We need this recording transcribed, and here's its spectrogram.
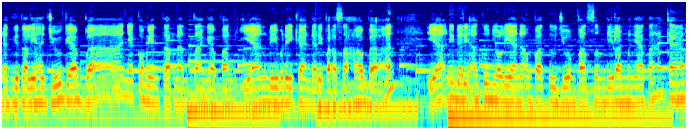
Dan kita lihat juga banyak komentar dan tanggapan yang diberikan dari para sahabat. Yakni dari akun Yuliana4749 mengatakan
